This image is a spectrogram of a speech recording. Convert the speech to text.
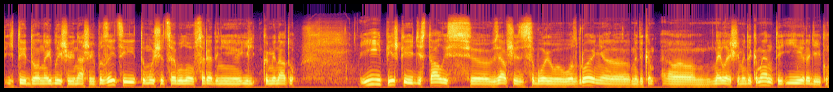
йти до найближчої нашої позиції, тому що це було всередині комбінату. І пішки дістались, е, взявши з собою озброєння, медикам... найлегші медикаменти і радійку.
